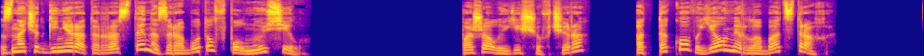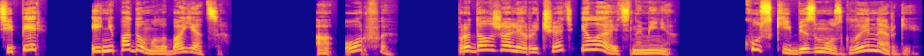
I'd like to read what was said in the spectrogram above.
Значит, генератор Растена заработал в полную силу. Пожалуй, еще вчера от такого я умерла бы от страха. Теперь и не подумала бояться. А орфы продолжали рычать и лаять на меня. Куски безмозглой энергии.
